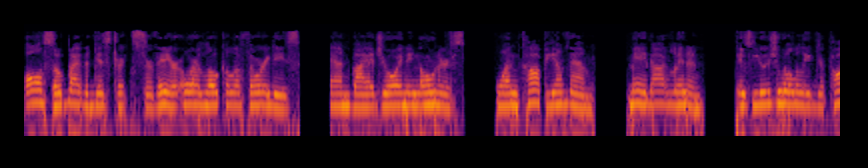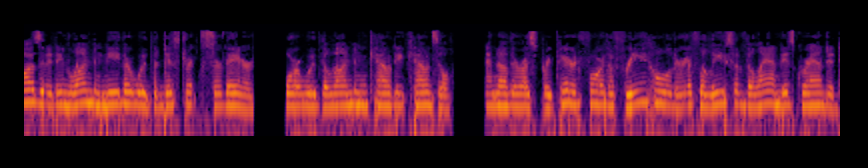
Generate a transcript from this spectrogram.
also by the district surveyor or local authorities, and by adjoining owners, one copy of them, made on linen, is usually deposited in London either with the district surveyor, or with the London County Council. Another is prepared for the freeholder if a lease of the land is granted,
